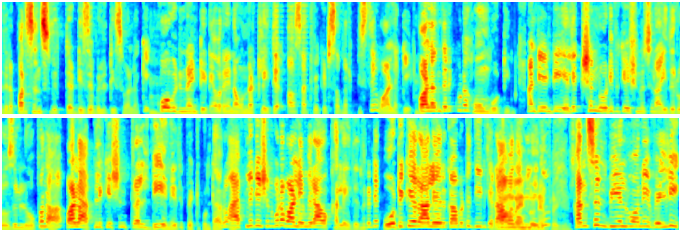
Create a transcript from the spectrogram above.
ఏదైనా పర్సన్స్ విత్ డిజబిలిటీస్ వాళ్ళకి కోవిడ్ నైన్టీన్ ఎవరైనా ఉన్నట్లయితే ఆ సర్టిఫికేట్ సమర్పిస్తే వాళ్ళకి. వాళ్ళందరికీ కూడా హోమ్ ఓటింగ్. అంటే ఏంటి? ఎలక్షన్ నోటిఫికేషన్ వచ్చిన ఐదు రోజుల లోపల వాళ్ళ అప్లికేషన్ ట్వెల్వ్ డి అనేది పెట్టుకుంటారు. ఆ అప్లికేషన్ కూడా వాళ్ళు ఏమీ రావక్కర్లేదు. ఎందుకంటే ఓటుకే రాలేరు కాబట్టి దీనికి రావాలని లోనే లేదు. కన్సర్న్ బిఎల్ఓనే వెళ్ళి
